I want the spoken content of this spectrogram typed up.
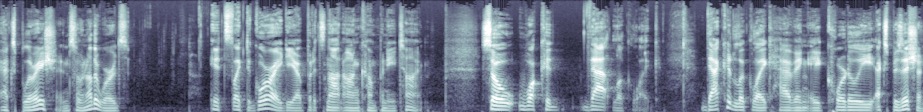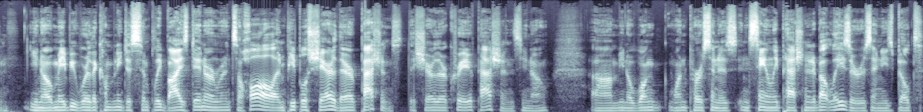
exploration? So in other words it's like the gore idea but it's not on company time. So what could that look like that could look like having a quarterly exposition you know maybe where the company just simply buys dinner and rents a hall and people share their passions. They share their creative passions you know. Um, you know, one one person is insanely passionate about lasers, and he's built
